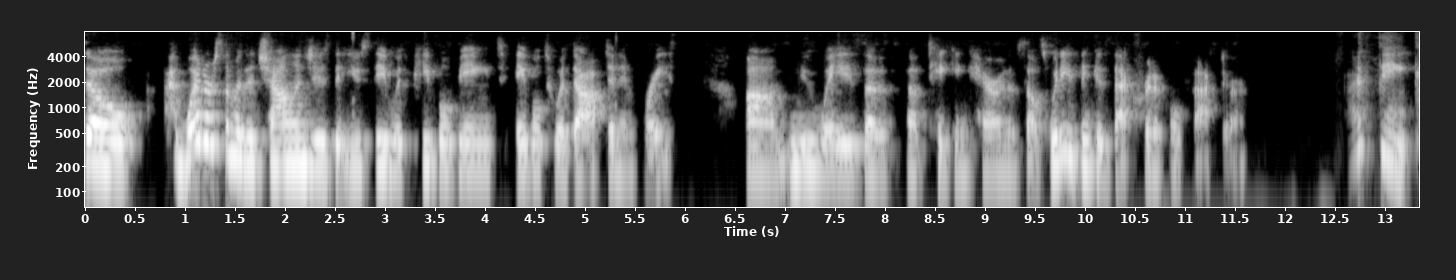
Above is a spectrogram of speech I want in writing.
So what are some of the challenges that you see with people being able to adopt and embrace um, new ways of, of taking care of themselves? What do you think is that critical factor? I think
